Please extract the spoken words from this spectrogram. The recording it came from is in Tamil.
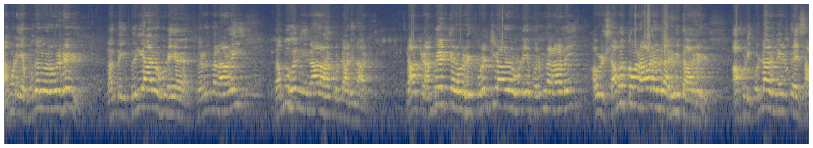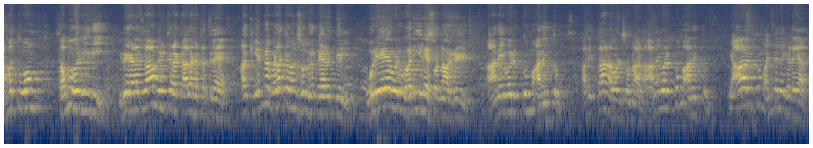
நம்முடைய முதல்வர் அவர்கள் தந்தை பெரியாரருடைய பிறந்த நாளை சமூக நீதி நாளாக கொண்டாடினார்கள் டாக்டர் அம்பேத்கர் அவர்கள் புரட்சியாளர்களுடைய பிறந்த நாளை அவர்கள் சமத்துவ நாள் என்று அறிவித்தார்கள். அப்படி கொண்டாடும் நேரத்தை சமத்துவம் சமூக நீதி இவைகளெல்லாம் இருக்கிற காலகட்டத்தில் அதுக்கு என்ன விளக்கம் சொல்கிற நேரத்தில் ஒரே ஒரு வரியிலே சொன்னார்கள் அனைவருக்கும் அனைத்தும். அதைத்தான் அவர் சொன்னார். அனைவருக்கும் அனைத்தும். யாருக்கும் அஞ்சலை கிடையாது.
